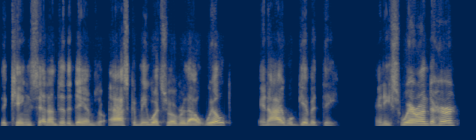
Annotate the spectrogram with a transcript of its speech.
The king said unto the damsel, Ask of me whatsoever thou wilt, and I will give it thee. And he sware unto her,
